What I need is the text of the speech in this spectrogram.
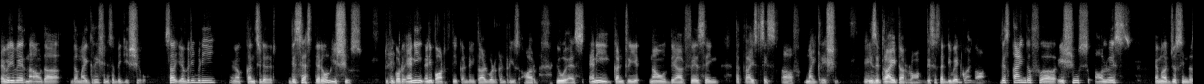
everywhere now the the migration is a big issue. So everybody you know consider this as their own issues. If you go to any any part of the country, third world countries or US, any country now they are facing the crisis of migration. Is it right or wrong? This is the debate going on. This kind of uh, issues always emerges in the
